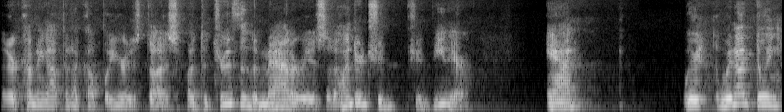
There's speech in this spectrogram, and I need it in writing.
that are coming up in a couple years does. But the truth of the matter is that 100 should should be there, and we're we're not doing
